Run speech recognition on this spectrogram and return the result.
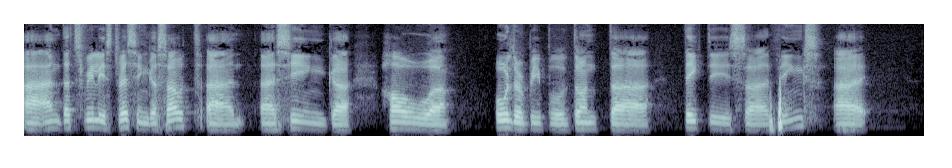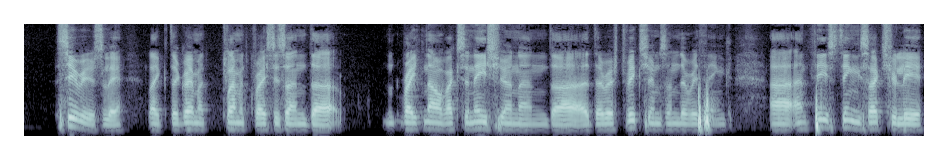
Uh, and that's really stressing us out, uh, uh, seeing how older people don't take these uh, things uh, seriously, like the climate, climate crisis and uh, right now vaccination and uh, the restrictions and everything. Uh, and these things actually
